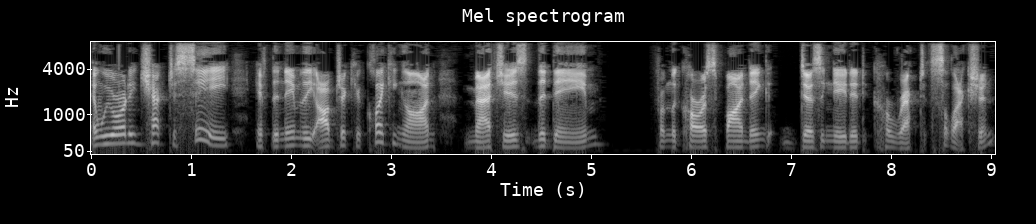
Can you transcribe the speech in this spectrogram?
And we already checked to see if the name of the object you're clicking on matches the name from the corresponding designated correct selection.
